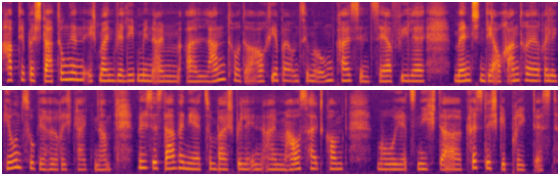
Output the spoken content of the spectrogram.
Habt ihr Bestattungen? Ich meine, wir leben in einem äh, Land oder auch hier bei uns im Umkreis sind sehr viele Menschen, die auch andere Religionszugehörigkeiten haben. Wie ist es da, wenn ihr zum Beispiel in einem Haushalt kommt, wo jetzt nicht äh, christlich geprägt ist?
